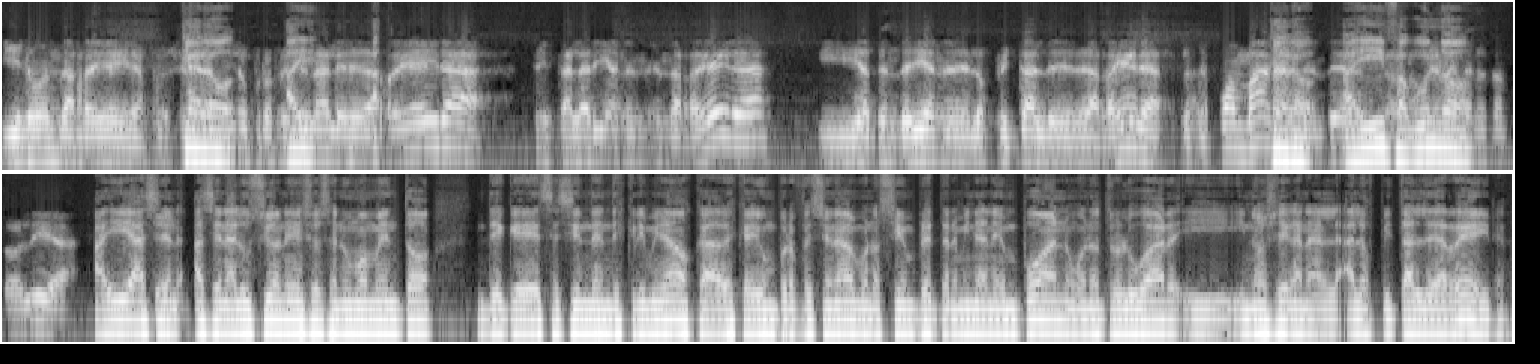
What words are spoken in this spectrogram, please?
y no en Darregueira. Pero si claro, los profesionales de Darregueira se instalarían en, en Darregueira y atenderían en el hospital de, de Darreguera. Los de Juan van Claro, a atender, ahí, Facundo, no todo el día. Ahí hacen, Sí. hacen alusión ellos en un momento de que se sienten discriminados cada vez que hay un profesional, bueno, siempre terminan en Puan o en otro lugar y, y no llegan al, al hospital de Herrera.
